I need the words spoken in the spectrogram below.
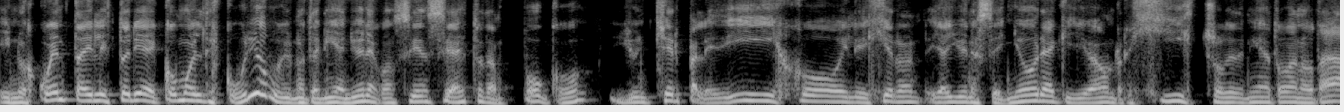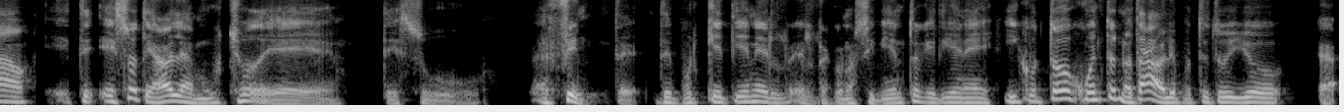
Y nos cuenta ahí la historia de cómo él descubrió, porque no tenía ni una conciencia de esto tampoco. Y un Sherpa le dijo, y le dijeron, y hay una señora que llevaba un registro que tenía todo anotado. Este, eso te habla mucho de, de su en fin, de, por qué tiene el, reconocimiento que tiene. Y con todo cuentos notables, porque tú y yo, a,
